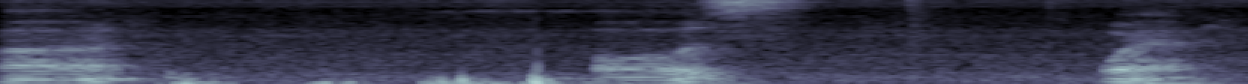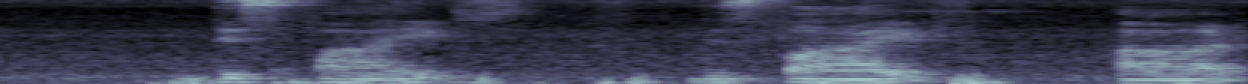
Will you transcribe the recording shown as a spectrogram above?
are, was, were. These five, these five are,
